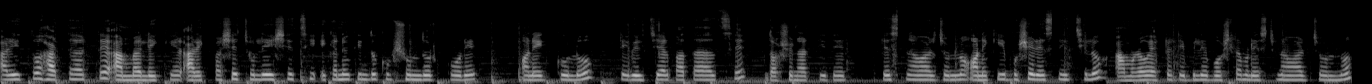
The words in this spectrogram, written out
আর এই তো হাঁটতে হাঁটতে আমরা লেকের আরেক পাশে চলে এসেছি। এখানেও কিন্তু খুব সুন্দর করে অনেকগুলো টেবিল চেয়ার পাতা আছে। দর্শনার্থীদের রেস্ট নেওয়ার জন্য অনেকেই বসে রেস্ট নিচ্ছিল। আমরাও একটা টেবিলে বসলাম রেস্ট নেওয়ার জন্য।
